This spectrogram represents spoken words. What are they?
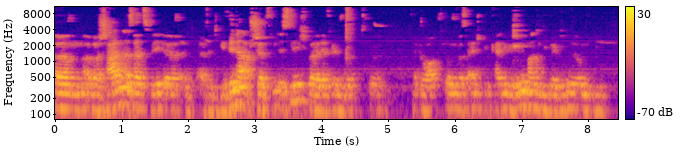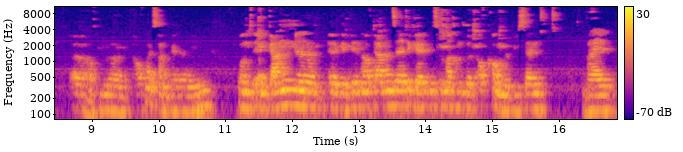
ähm, aber Schadenersatz, äh, also die Gewinne abschöpfen ist nicht, weil der Film wird, äh, wenn überhaupt irgendwas einspielt, keine Gewinne machen, die bei Google irgendwie äh, auch nur Aufmerksamkeit erregen. Und entgangene äh, Gewinne auf der anderen Seite geltend zu machen, wird auch kaum möglich sein, weil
